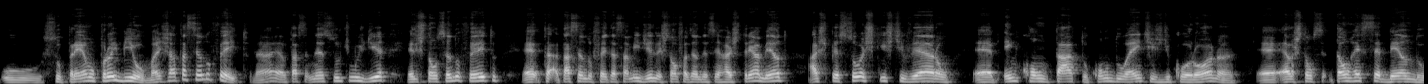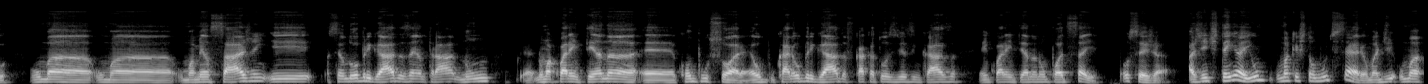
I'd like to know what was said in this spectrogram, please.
o, o Supremo proibiu, mas já está sendo feito. Né? Tá, nesses últimos dias, eles estão sendo feitos, está é, tá, tá sendo feita essa medida, eles estão fazendo esse rastreamento. As pessoas que estiveram é, em contato com doentes de corona, é, elas estão recebendo uma, uma, uma mensagem e sendo obrigadas a entrar num é, numa quarentena é, compulsória. É, o cara é obrigado a ficar 14 dias em casa, em quarentena, não pode sair. Ou seja, a gente tem aí um, uma questão muito séria, uma, uma,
